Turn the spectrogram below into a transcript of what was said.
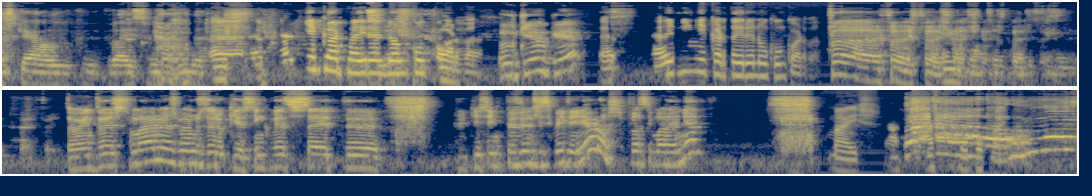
acho que é algo que, que vai subir ainda. Ah, a, a minha carteira não concorda. O quê, o quê? A minha carteira não concorda. Pois, dúvida. pois, pois. Então em duas semanas vamos dizer o quê? 5 vezes 7, 35, 350 euros aproximadamente. Mais. Acho, acho que foi um pouco mais.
